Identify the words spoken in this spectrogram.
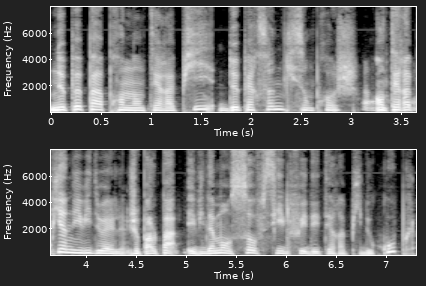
ne peut pas prendre en thérapie deux personnes qui sont proches, Ah. en thérapie individuelle. Je parle pas, évidemment, sauf s'il fait des thérapies de couple,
